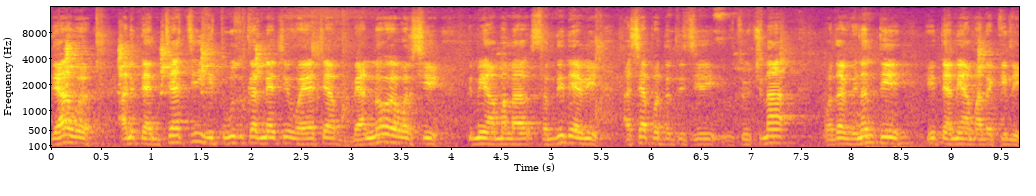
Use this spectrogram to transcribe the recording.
द्यावं आणि त्यांच्याची हितगुज करण्याची वयाच्या ब्याण्णव्या वर्षी तुम्ही आम्हाला संधी द्यावी अशा पद्धतीची सूचना वजा विनंती ही त्यांनी आम्हाला केली.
